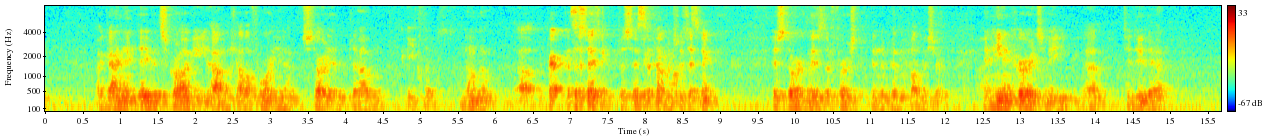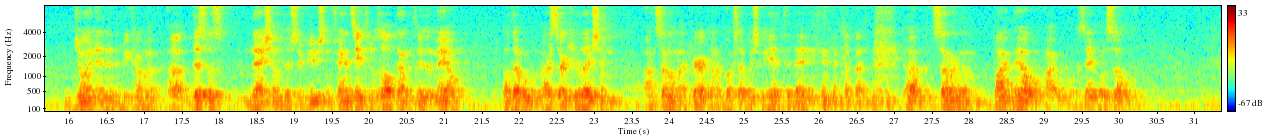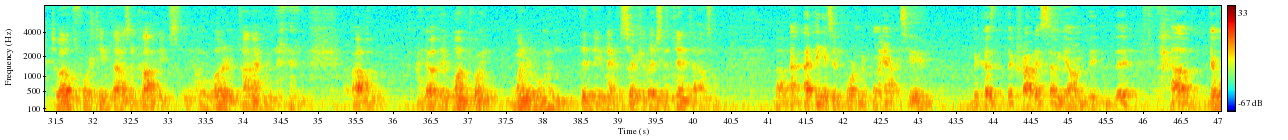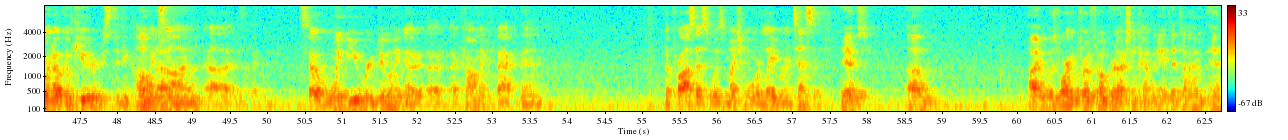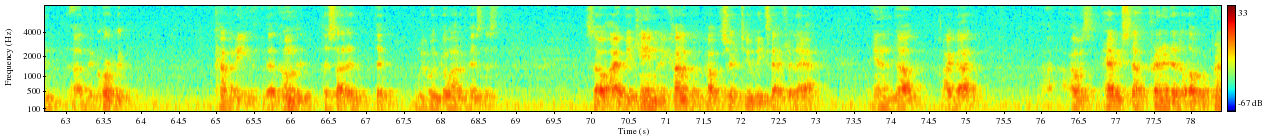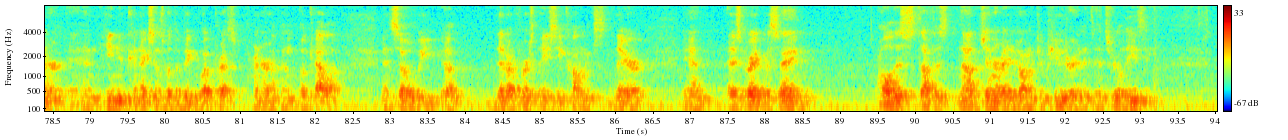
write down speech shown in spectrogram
A guy named David Scroggy out in California started, um, Eclipse? no, no, Uh, Pa- Pacific, Pacific Comics, which I think historically is the first independent publisher. And he encouraged me uh, to do that, join in and become a, uh, this was national distribution, fanzines was all done through the mail. Although our circulation on some of my Paragon books, I wish we had today. Uh, Selling them by mail, I was able to sell 12, 14,000 copies, you know, one at a time. And um, I know at one point, Wonder Woman didn't even have a circulation of 10,000. Uh, I, I think it's important to point out too, because the crowd is so young, that, that, uh, there were no computers to do Oh, comics no. on. uh, So when you were doing a, a, a comic back then, the process was much more labor intensive. Yes. Um, I was working for a film production company at the time, and uh, the corporate company that owned it decided that we would go out of business. So I became a comic book publisher two weeks after that. And uh, I got, I was having stuff printed at a local printer, and he knew connections with a big web press printer up in Ocala. And so we uh, did our first AC Comics there. And as Craig was saying, all this stuff is now generated on a computer, and it's, it's real easy.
